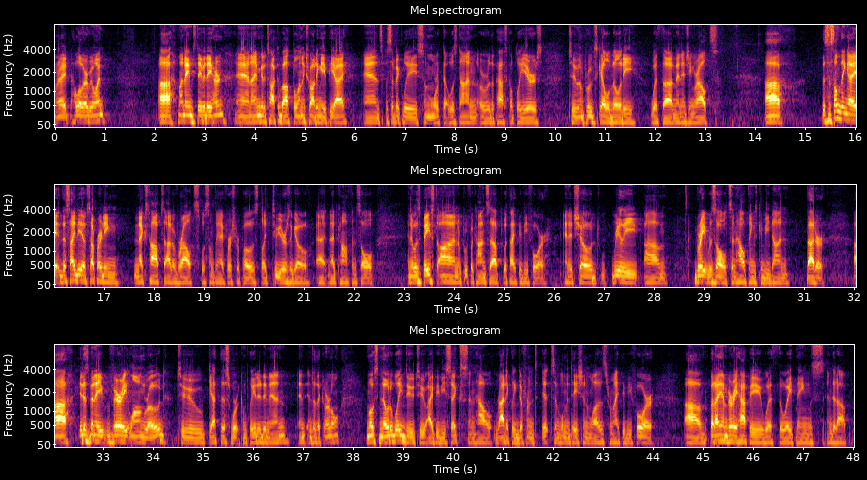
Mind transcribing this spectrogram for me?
All right, hello everyone. Uh, my name is David Ahern, and I'm going to talk about the Linux Routing API, and specifically some work that was done over the past couple of years to improve scalability with uh, managing routes. Uh, this is something I, this idea of separating next hops out of routes was something I first proposed like two years ago at NetConf in Seoul. And it was based on a proof of concept with IPv4. And it showed really um, great results and how things can be done better. Uh, it has been a very long road to get this work completed and in, and into the kernel, most notably due to IPv6 and how radically different its implementation was from IPv4. Um, but I am very happy with the way things ended up.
